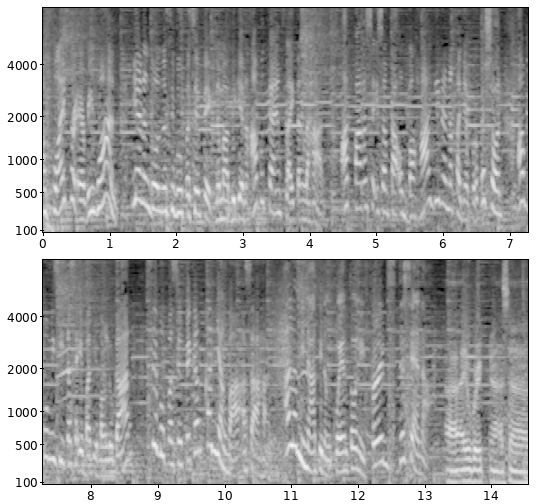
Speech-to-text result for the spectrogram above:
A flight for everyone. Yan ang goal ng Cebu Pacific na mabigyan ng abot kayang flight ang lahat. At para sa isang taong bahagi na ng kanyang profesyon ang bumisita sa iba't ibang lugar, Cebu Pacific ang kanyang maaasahan. Alamin natin ang kwento ni Ferds Decena. Uh, I work na as a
